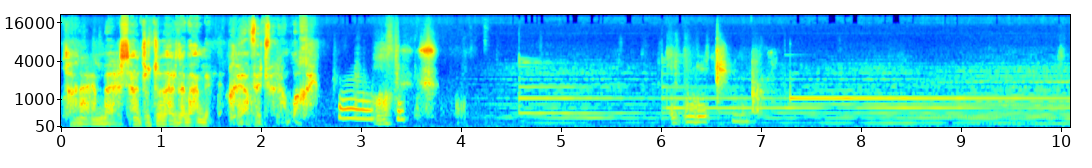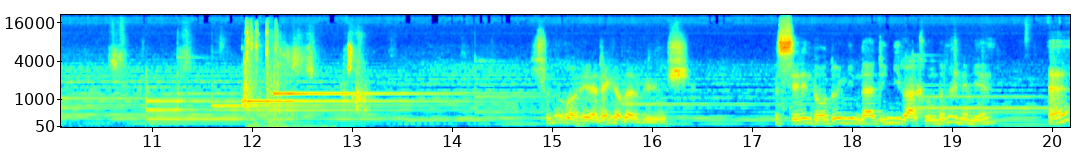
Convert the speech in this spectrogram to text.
Tanerim be sen tutuver de ben bir kıyafet falan bakayım. Şuna bak ya ne kadar büyümüş. Kız senin doğduğun gün daha dün gibi aklımda benim ya. He?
